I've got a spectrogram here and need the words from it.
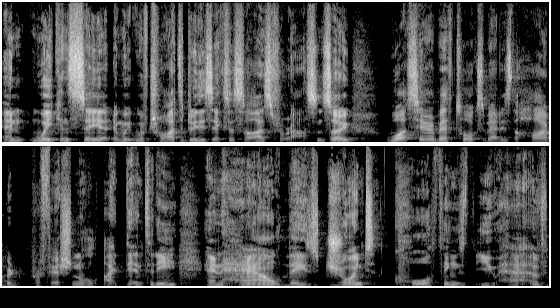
And we can see it, and we, we've tried to do this exercise for us. And so, what Sarah Beth talks about is the hybrid professional identity and how these joint core things that you have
